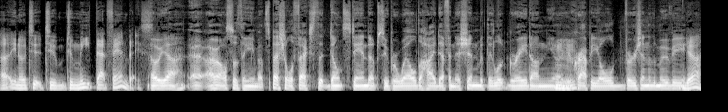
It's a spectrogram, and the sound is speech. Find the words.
uh, you know to to to meet that fan base. Oh yeah, Uh, I'm also thinking about special effects that don't stand up super well to high definition, but they look great on you know your crappy old version of the movie. Yeah.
